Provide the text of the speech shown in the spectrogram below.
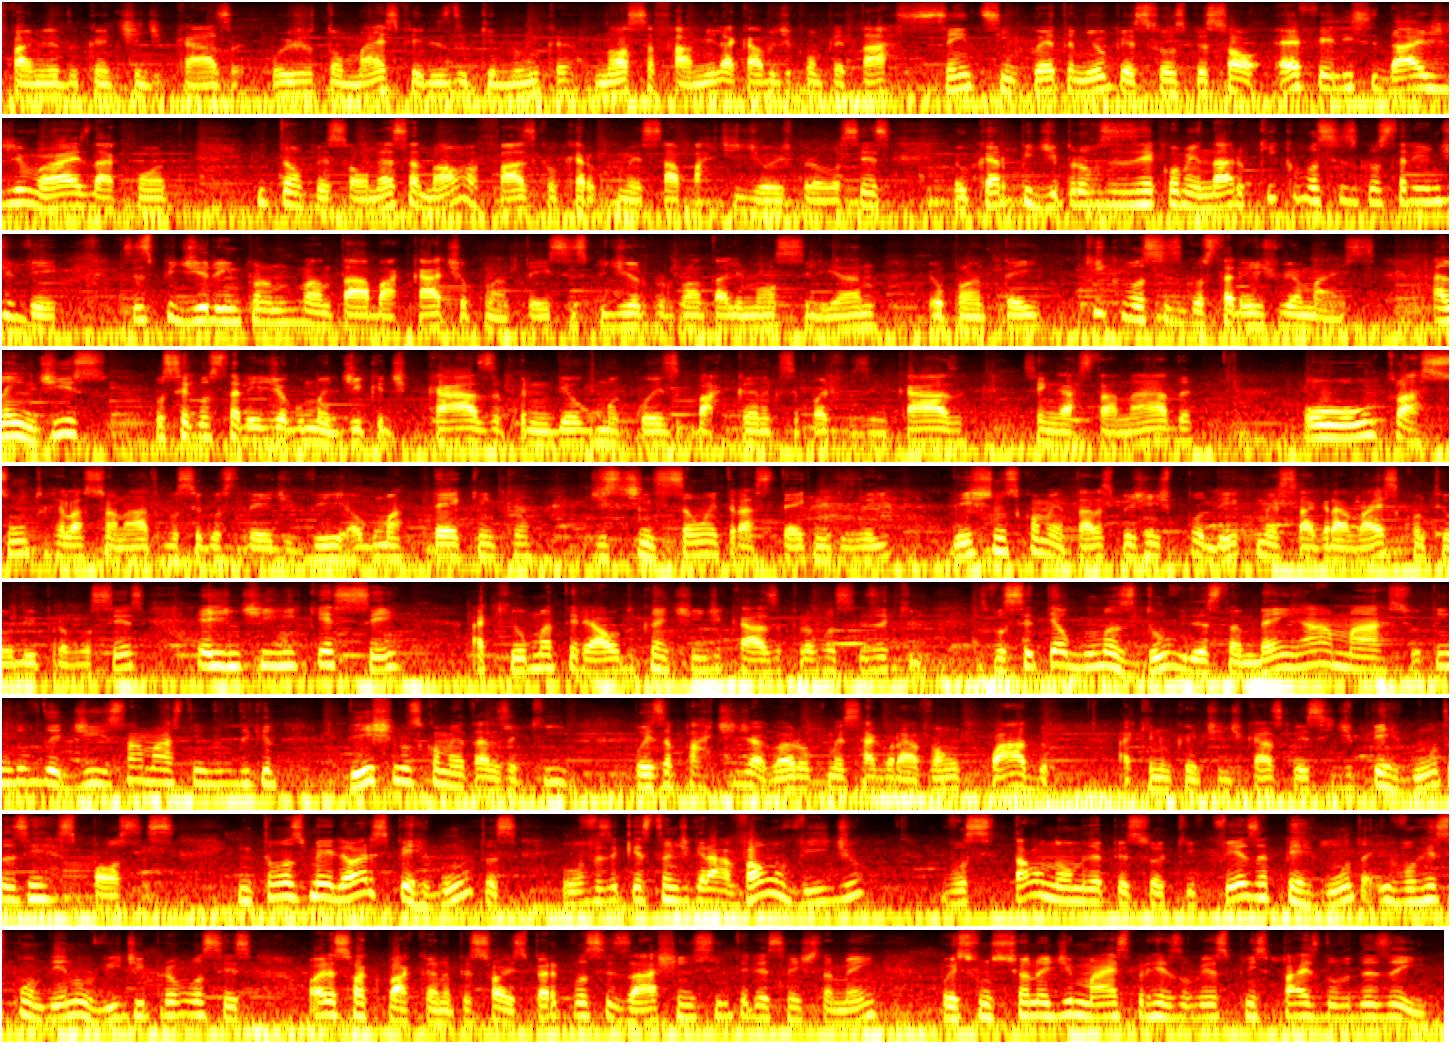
família do Cantinho de Casa. Hoje eu tô mais feliz do que nunca. Nossa família acaba de completar 150 mil pessoas. Pessoal, é felicidade demais da conta. Então, pessoal, nessa nova fase que eu quero começar a partir de hoje para vocês, eu quero pedir para vocês recomendarem o que, que vocês gostariam de ver. Vocês pediram para plantar abacate, eu plantei. Vocês pediram para plantar limão siciliano, eu plantei. O que, que vocês gostariam de ver mais? Além disso, você gostaria de alguma dica de casa, aprender alguma coisa bacana que você pode fazer em casa, sem gastar nada? Ou outro assunto relacionado que você gostaria de ver, alguma técnica, distinção entre as técnicas aí, deixe nos comentários para a gente poder começar a gravar esse conteúdo aí para vocês e a gente enriquecer aqui o material do cantinho de casa para vocês aqui. Se você tem algumas dúvidas também, ah Márcio, eu tenho dúvida disso, ah Márcio, tem dúvida daquilo, deixe nos comentários aqui, pois a partir de agora eu vou começar a gravar um quadro aqui no cantinho de casa que vai ser de perguntas e respostas. Então as melhores perguntas, eu vou fazer questão de gravar um vídeo vou citar o nome da pessoa que fez a pergunta e vou responder no vídeo aí para vocês. Olha só que bacana, pessoal. Espero que vocês achem isso interessante também, pois funciona demais para resolver as principais dúvidas aí.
